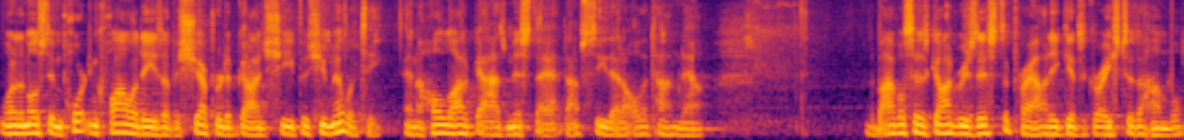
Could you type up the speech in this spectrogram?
One of the most important qualities of a shepherd of God's sheep is humility. And a whole lot of guys miss that. I see that all the time now. The Bible says God resists the proud, He gives grace to the humble.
